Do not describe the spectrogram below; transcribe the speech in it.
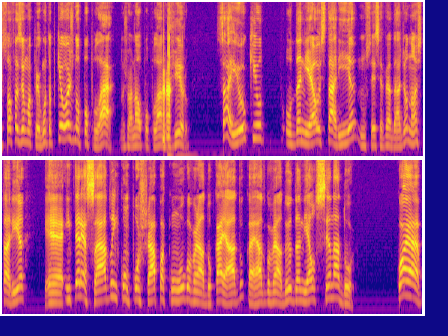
só fazer uma pergunta, porque hoje no Popular, no Jornal Popular, no Giro, saiu que o, o Daniel estaria, não sei se é verdade ou não, estaria é, interessado em compor chapa com o governador Caiado, Caiado governador e o Daniel senador. Qual é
